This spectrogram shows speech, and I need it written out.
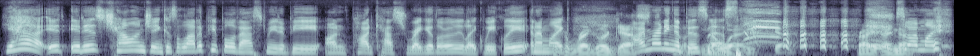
yeah, it, it is challenging because a lot of people have asked me to be on podcasts regularly, like weekly. And I'm like, like a regular guest. I'm running a You're like, business. No way. Yeah. right. I know. So I'm like,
